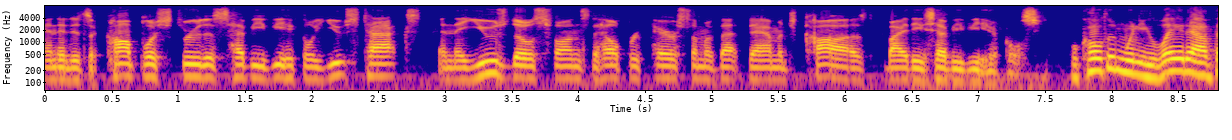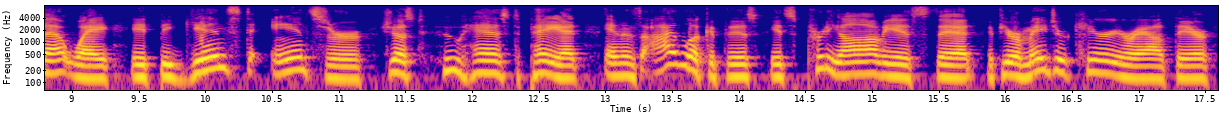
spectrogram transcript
and it is accomplished through this heavy vehicle use tax. And they use those funds to help repair some of that damage caused by these heavy vehicles. Well, Colton, when you lay it out that way, it begins to answer just who has to pay it. And as I look at this, it's pretty obvious that if you're a major carrier out there,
